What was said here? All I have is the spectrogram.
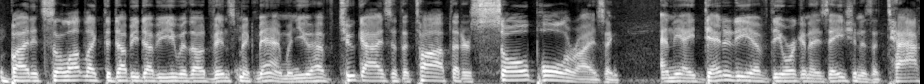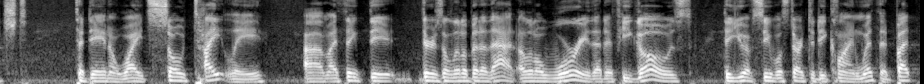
but it's a lot like the WWE without Vince McMahon. When you have two guys at the top that are so polarizing, and the identity of the organization is attached to Dana White so tightly, um, I think the, there's a little bit of that, a little worry that if he goes, the UFC will start to decline with it. But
